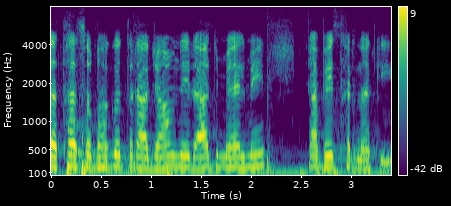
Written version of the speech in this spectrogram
तथा सभागत राजाओं ने राजमहल में अभय थरना की।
